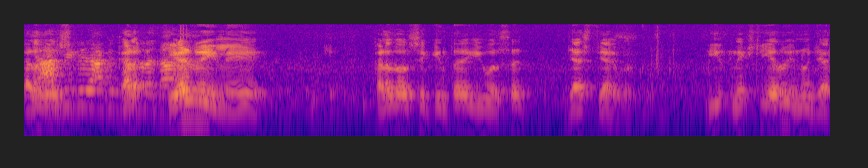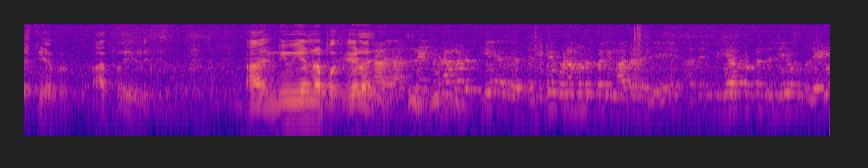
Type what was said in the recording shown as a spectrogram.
ಕಳೆದ ವರ್ಷ? ಕೇಳ್ರಿ ಇಲ್ಲಿ. ಕಳೆದ ವರ್ಷಕ್ಕಿಂತ ಈ ವರ್ಷ ಜಾಸ್ತಿ ಆಗಬೇಕು. ಈ ನೆಕ್ಸ್ಟ್ ಇಯರು ಇನ್ನೂ ಜಾಸ್ತಿ ಆಗಬೇಕು. ಆ ಥರ ಹೇಳಿದ್ದೀನಿ. ಹಾಂ ನೀವು ಏನಪ್ಪ ಕೇಳ? ಒಬ್ಬ ಲೇಡಿ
